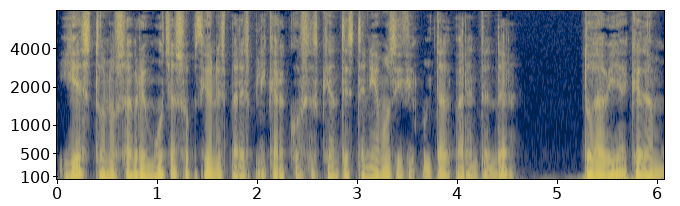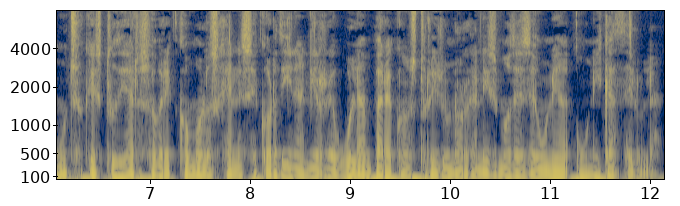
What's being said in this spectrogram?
Y esto nos abre muchas opciones para explicar cosas que antes teníamos dificultad para entender. Todavía queda mucho que estudiar sobre cómo los genes se coordinan y regulan para construir un organismo desde una única célula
